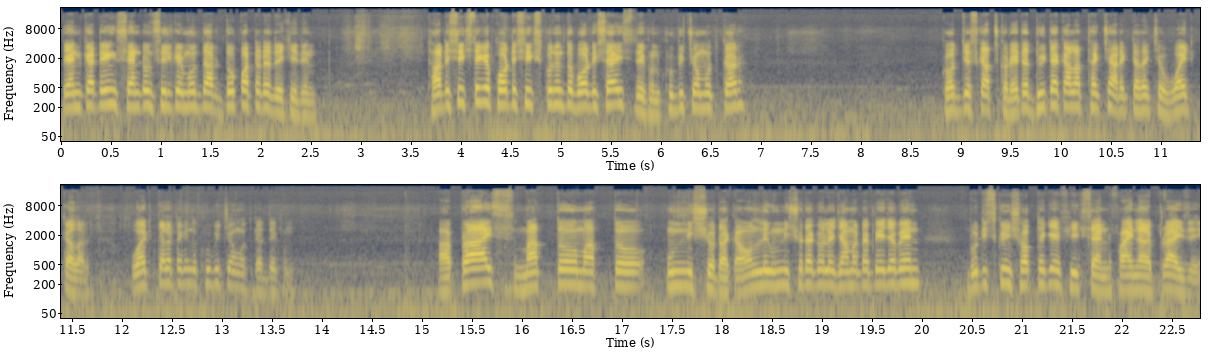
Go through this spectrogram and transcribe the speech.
প্যান কাটিং স্যান্টন সিল্কের মধ্যে আর দোপাট্টাটা দেখিয়ে দিন। থার্টি সিক্স থেকে ফর্টি সিক্স পর্যন্ত বডি সাইজ দেখুন খুবই চমৎকার। গজ্জেস কাজ করে। এটা দুইটা কালার থাকছে আরেকটা থাকছে হোয়াইট কালার হোয়াইট কালারটা কিন্তু খুবই চমৎকার দেখুন। আর প্রাইস মাত্র মাত্র উনিশশো টাকা। অনলি উনিশশো টাকা হলে জামাটা পেয়ে যাবেন। বুটি স্ক্রিন শপ থেকে ফিক্স অ্যান্ড ফাইনাল প্রাইজে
